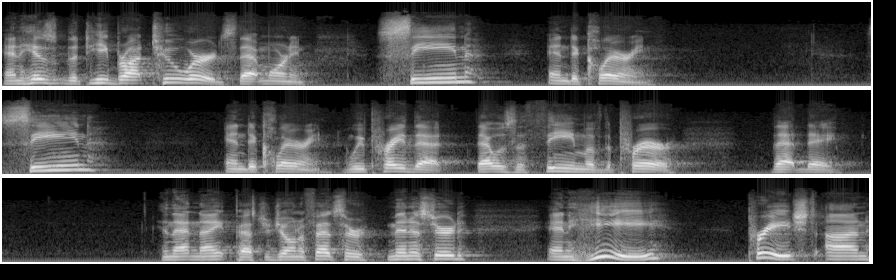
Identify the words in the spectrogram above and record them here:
and his, the, he brought two words that morning seeing and declaring. Seeing and declaring. We prayed that. That was the theme of the prayer that day. And that night, Pastor Jonah Fetzer ministered, and he preached on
